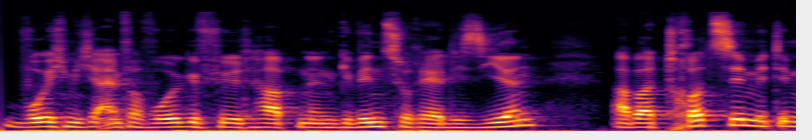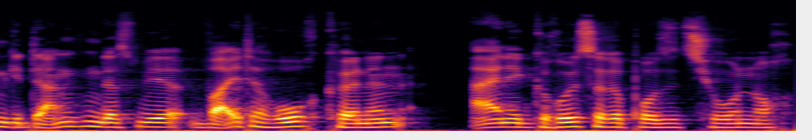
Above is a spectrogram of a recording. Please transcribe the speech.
wo ich mich einfach wohlgefühlt habe, einen Gewinn zu realisieren. Aber trotzdem mit dem Gedanken, dass wir weiter hoch können, eine größere Position noch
